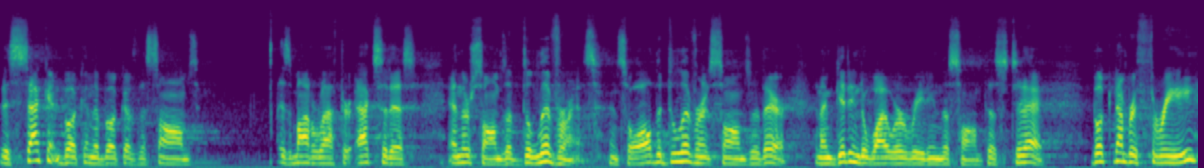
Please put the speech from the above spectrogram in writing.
The second book in the book of the Psalms is modeled after Exodus, and they're Psalms of deliverance. And so all the deliverance Psalms are there. And I'm getting to why we're reading the Psalm this today. Book number three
